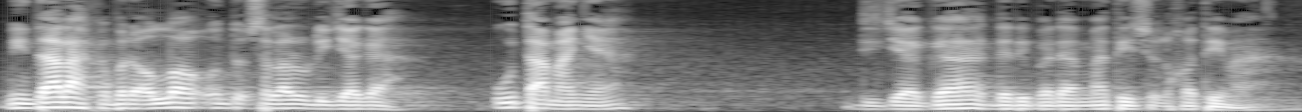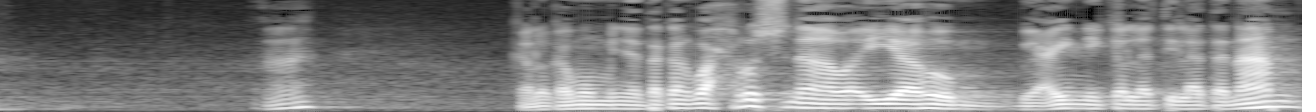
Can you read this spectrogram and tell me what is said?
mintalah kepada Allah untuk selalu dijaga. Utamanya dijaga daripada mati sul khotimah. Hah? Kalau kamu menyatakan wahrusna wa iyyahum bi'ainika allati la tanam,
